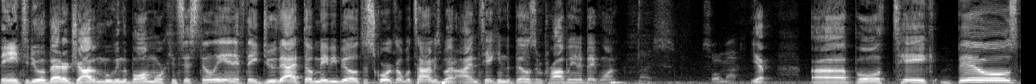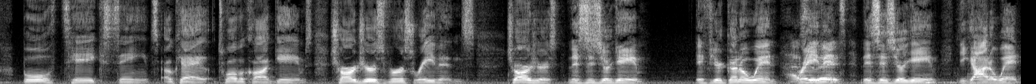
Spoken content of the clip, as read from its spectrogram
they need to do a better job of moving the ball more consistently, and if they do that, they'll maybe be able to score a couple times. But I'm taking the Bills and probably in a big one. nice. So am I. Yep. Uh, both take Bills, both take Saints. Okay, 12 o'clock games. Chargers versus Ravens. Chargers, this is your game. If you're gonna win, Has Ravens, this is your game. You gotta win.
